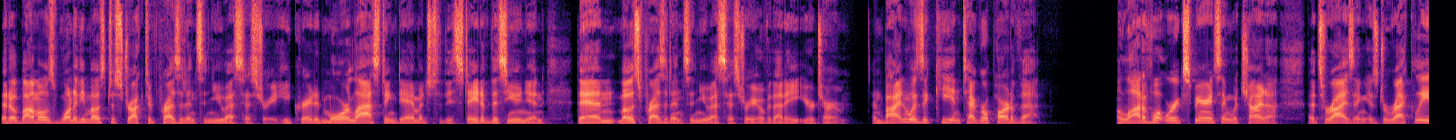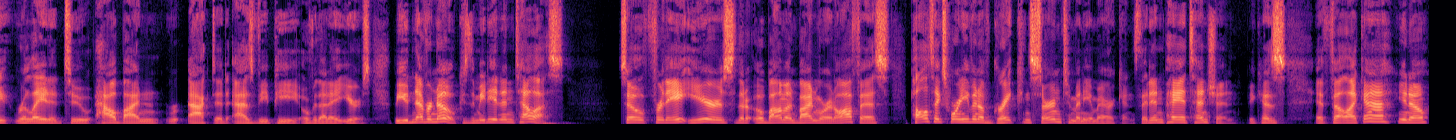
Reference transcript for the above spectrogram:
that Obama was one of the most destructive presidents in US history. He created more lasting damage to the state of this union than most presidents in US history over that 8-year term. And Biden was a key integral part of that a lot of what we're experiencing with China that's rising is directly related to how Biden acted as VP over that eight years. But you'd never know because the media didn't tell us. So, for the eight years that Obama and Biden were in office, politics weren't even of great concern to many Americans. They didn't pay attention because it felt like, eh, you know,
